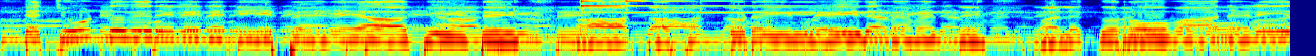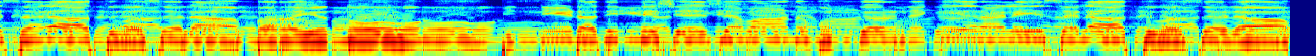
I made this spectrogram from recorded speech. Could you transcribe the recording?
നിന്റെ ചൂണ്ടുവിരലിനെ നീ പേനയാക്കിയിട്ട് ആ കപ്പൻകുടയിൽ എഴുതണമെന്ന് മലക്ക് റോമാൻ അലൈഹി സ്വലാത്തു വസ്സലാം പറയുന്നു. പിന്നീട് അതിന് ശേഷമാണ് മുൻകർ നക്കീർ അലൈഹി സ്വലാത്തു വസ്സലാം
